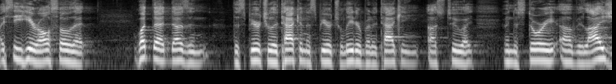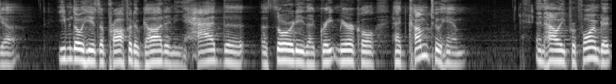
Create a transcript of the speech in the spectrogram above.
I see here also that what that does in the spiritual attacking the spiritual leader, but attacking us too. I, in the story of Elijah, even though he is a prophet of God and he had the authority, that great miracle had come to him, and how he performed it,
